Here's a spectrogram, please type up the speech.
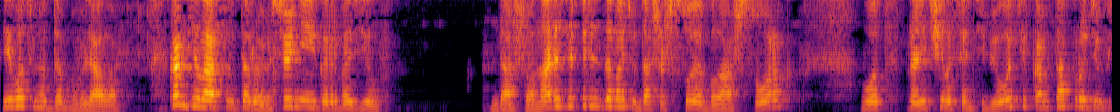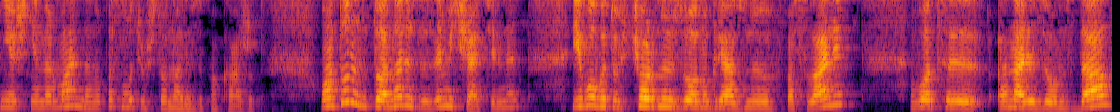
И вот мед добавляла. Как дела со здоровьем? Сегодня Игорь возил Дашу анализы пересдавать. У Даши соя была аж 40. Вот, пролечилась антибиотиком. Так вроде внешне нормально, но посмотрим, что анализы покажут. У Антона зато анализы замечательные. Его в эту черную зону грязную послали. Вот э, анализы он сдал,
